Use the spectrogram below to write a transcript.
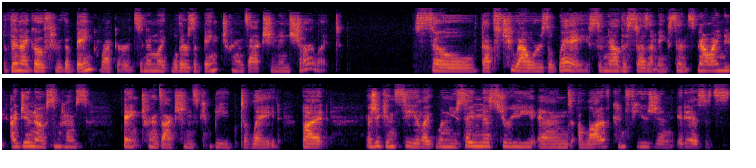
But then I go through the bank records and I'm like, well, there's a bank transaction in Charlotte. So that's two hours away. So now this doesn't make sense. Now I knew I do know sometimes bank transactions can be delayed, but as you can see, like when you say mystery and a lot of confusion, it is. It's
